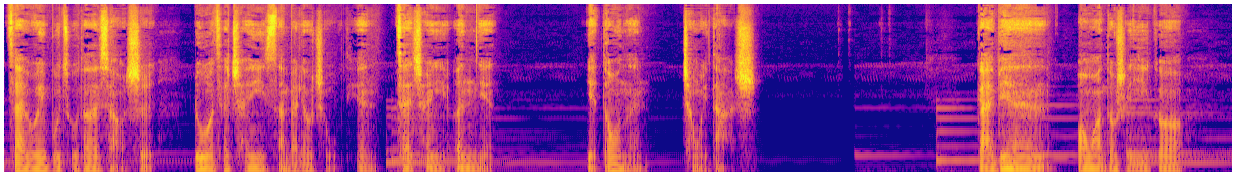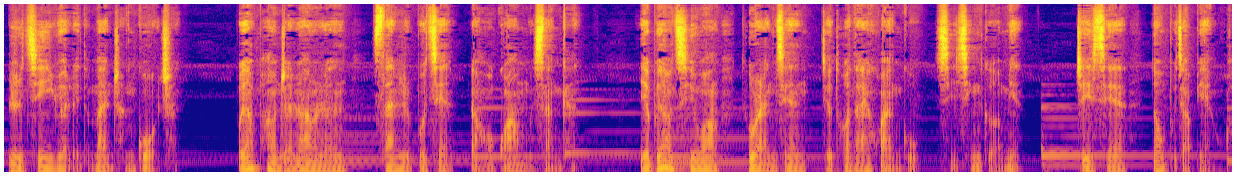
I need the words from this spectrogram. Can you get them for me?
再微不足道的小事，如果再乘以三百六十五天，再乘以 n 年，也都能成为大事。改变往往都是一个日积月累的漫长过程，不要盼着让人三日不见，然后刮目相看。也不要期望突然间就脱胎换骨、洗心革面，这些都不叫变化，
